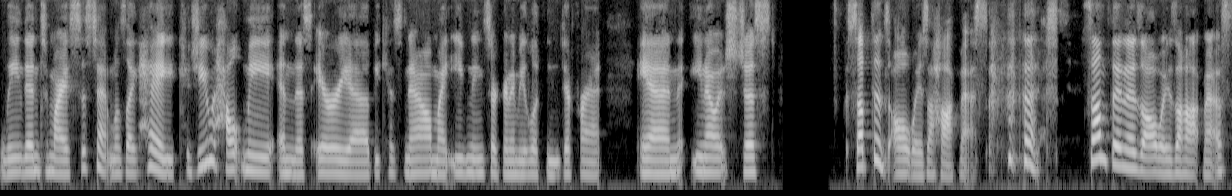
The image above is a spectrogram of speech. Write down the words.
leaned into my assistant and was like, hey, could you help me in this area because now my evenings are going to be looking different. And you know, it's just something's always a hot mess. Yes. Something is always a hot mess.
